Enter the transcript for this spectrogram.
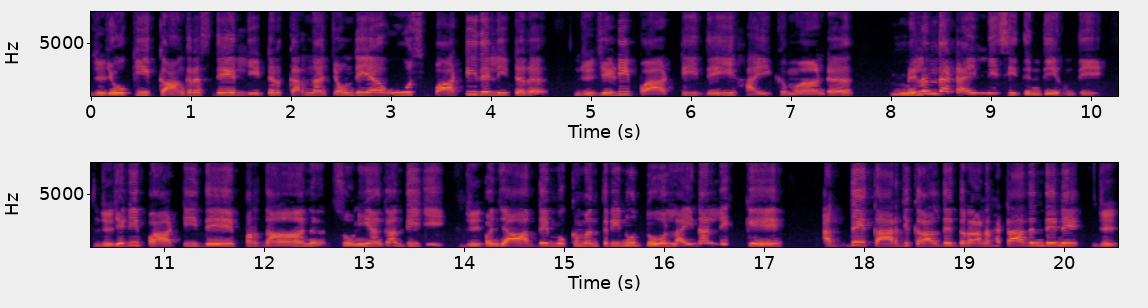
ਜੀ। ਕਿ ਕਾਂਗਰਸ ਦੇ ਲੀਡਰ ਕਰਨਾ ਚਾਹੁੰਦੇ ਆ ਉਸ ਪਾਰਟੀ ਦੇ ਲੀਡਰ ਜਿਹੜੀ ਪਾਰਟੀ ਦੀ ਹਾਈ ਕਮਾਂਡ ਮਿਲਣ ਦਾ ਟਾਈਮ ਨਹੀਂ ਸੀ ਦਿੰਦੀ ਹੁੰਦੀ। ਜਿਹੜੀ ਪਾਰਟੀ ਦੇ ਪ੍ਰਧਾਨ ਸੋਨੀਆ ਗਾਂਧੀ ਜੀ ਪੰਜਾਬ ਦੇ ਮੁੱਖ ਮੰਤਰੀ ਨੂੰ ਦੋ ਲਾਈਨਾਂ ਲਿਖ ਕੇ ਅੱਧੇ ਕਾਰਜਕਾਲ ਦੇ ਦੌਰਾਨ ਹਟਾ ਦਿੰਦੇ ਨੇ। ਜੀ।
